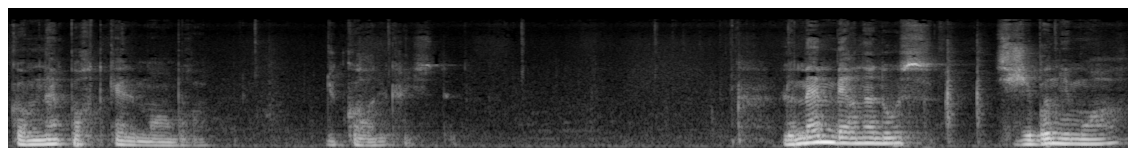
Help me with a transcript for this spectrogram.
comme n'importe quel membre du corps du Christ. Le même Bernanos, si j'ai bonne mémoire,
